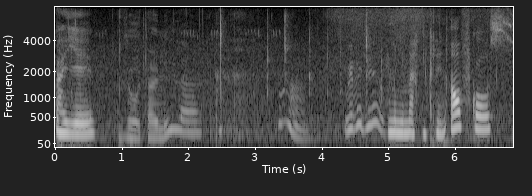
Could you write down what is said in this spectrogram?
ah je. So, Tamila. Emily macht einen kleinen Aufguss.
